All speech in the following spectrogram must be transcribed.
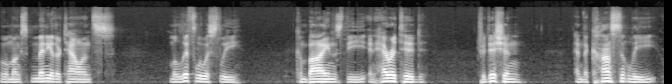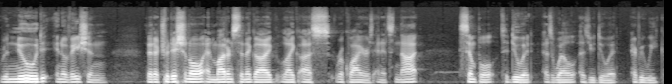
who, amongst many other talents, mellifluously combines the inherited tradition and the constantly renewed innovation that a traditional and modern synagogue like us requires. And it's not simple to do it as well as you do it every week.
